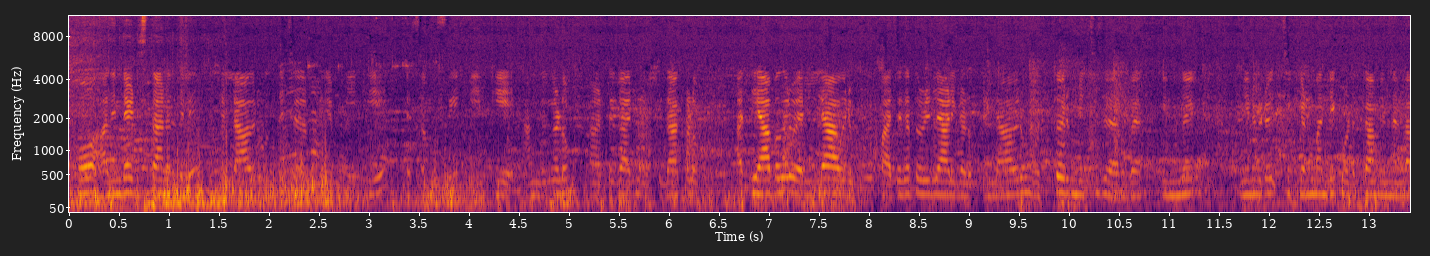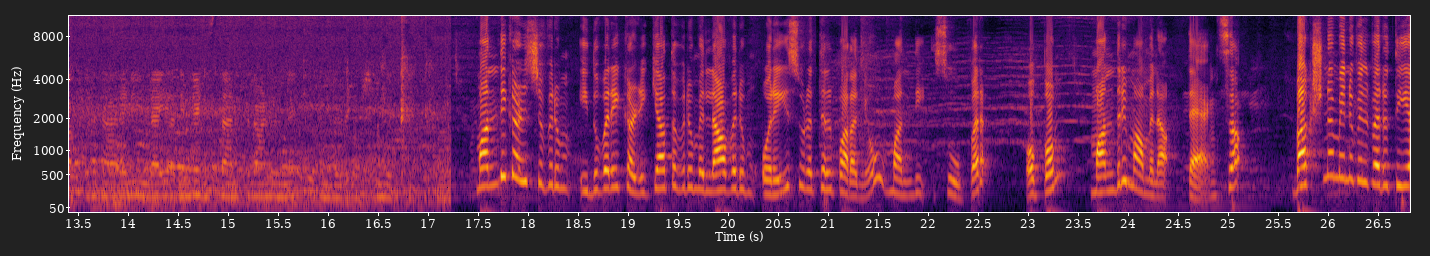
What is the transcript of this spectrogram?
അപ്പോൾ അതിന്റെ അടിസ്ഥാനത്തിൽ എല്ലാവരും ഒത്തുചേർന്ന് M P T A S M C P T A അംഗങ്ങളും നാട്ടുകാരും രക്ഷിതാക്കളും അധ്യാപകരും എല്ലാവരും പാചക തൊഴിലാളികളും എല്ലാവരും ഒത്തൊരുമിച്ച് ചേർന്ന് ഇന്ന് ഇങ്ങനൊരു ചിക്കൻ മന്തി കൊടുക്കാം എന്നുള്ള ഒരു ധാരണയുണ്ടായി. അതിന്റെ അടിസ്ഥാനത്തിലാണ് ഇന്ന് ഇങ്ങനൊരു ഭക്ഷണം ഒരുക്കിയിട്ടുള്ളത് മന്തി കഴിച്ചവരും ഇതുവരെ കഴിക്കാത്തവരും എല്ലാവരും ഒരേ സ്വരത്തിൽ പറഞ്ഞു മന്തി സൂപ്പർ. ഒപ്പം മന്ത്രി മാമന താങ്ക്സ്. ഭക്ഷണ മെനുവിൽ വരുത്തിയ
